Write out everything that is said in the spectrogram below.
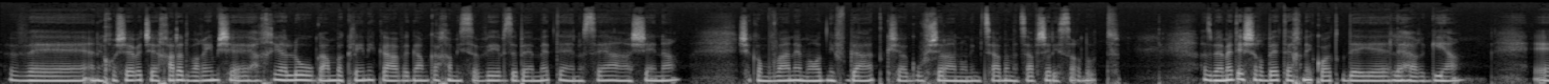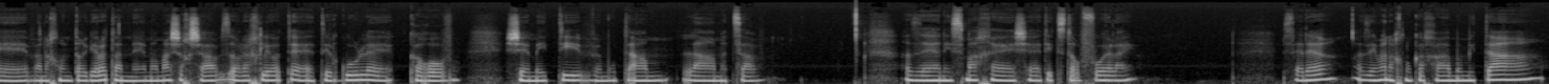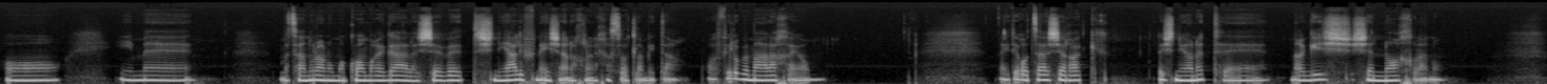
ואני חושבת שאחד הדברים שהכי עלו, גם בקליניקה וגם ככה מסביב, זה באמת אה, נושא השינה, שכמובן מאוד נפגעת כשהגוף שלנו נמצא במצב של הישרדות. אז באמת יש הרבה טכניקות כדי אה, להרגיע, אה, ואנחנו נתרגל אותן ממש עכשיו. זה הולך להיות תרגול קרוב, שמיטיב ומותאם למצב. אז אני אשמח שתצטרפו אליי. בסדר? אז אם אנחנו ככה במיטה, או אם uh, מצאנו לנו מקום רגע לשבת שנייה לפני שאנחנו נכנסות למיטה, או אפילו במהלך היום, הייתי רוצה שרק לשניונת uh, נרגיש שנוח לנו.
